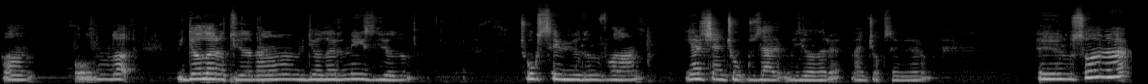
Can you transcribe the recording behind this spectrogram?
falan olduğunda videolar atıyordu. Ben onun videolarını izliyordum. Çok seviyordum falan. Gerçekten çok güzel videoları. Ben çok seviyorum. Sonra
